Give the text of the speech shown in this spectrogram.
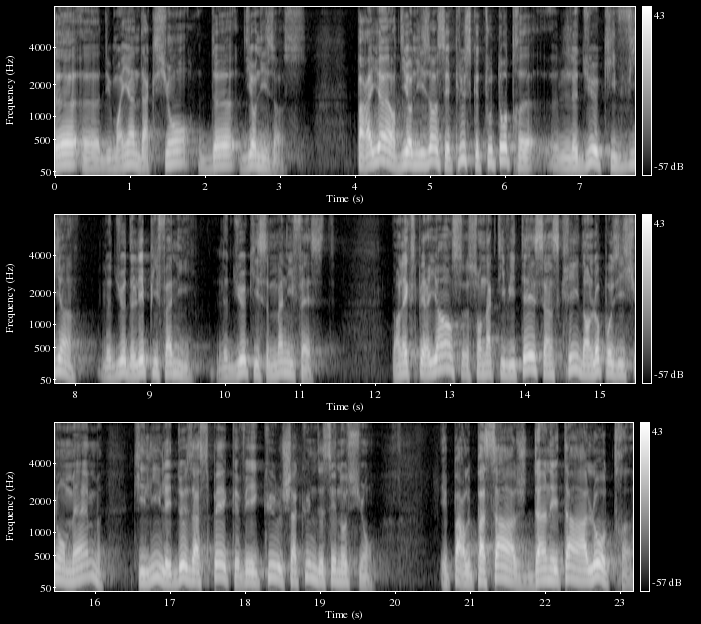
euh, du moyen d'action de Dionysos. Par ailleurs, Dionysos est plus que tout autre le Dieu qui vient, le Dieu de l'épiphanie, le Dieu qui se manifeste. Dans l'expérience, son activité s'inscrit dans l'opposition même qui lie les deux aspects que véhicule chacune de ces notions. Et par le passage d'un état à l'autre,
